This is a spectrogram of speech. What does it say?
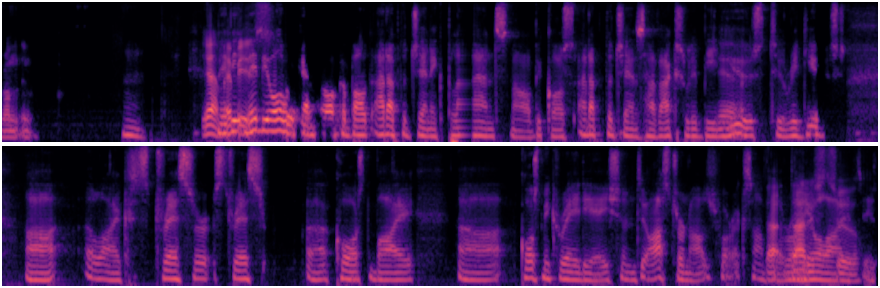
from them. Yeah, maybe maybe, maybe, all we can talk about adaptogenic plants now because adaptogens have actually been yeah. used to reduce uh, like stressor stress caused by uh, cosmic radiation to astronauts, for example. That, that is true. Is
